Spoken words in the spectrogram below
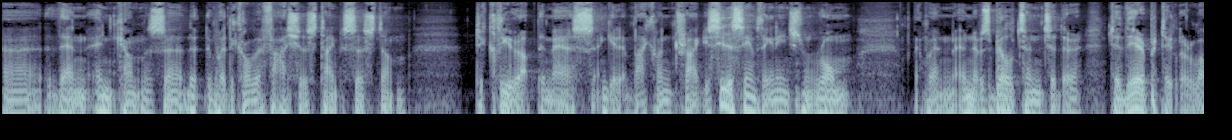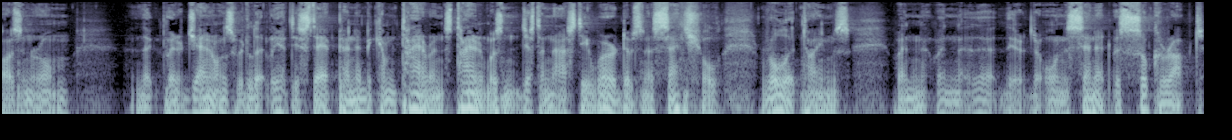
Uh, then in comes uh, the, what they call the fascist type system to clear up the mess and get it back on track. You see the same thing in ancient Rome when, and it was built into their, to their particular laws in Rome that where generals would literally have to step in and become tyrants. Tyrant wasn't just a nasty word; it was an essential role at times when when the, their their own senate was so corrupt.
